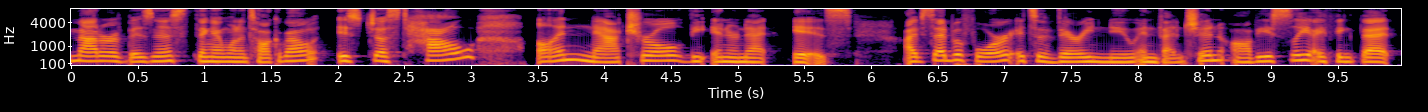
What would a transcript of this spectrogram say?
matter of business thing I want to talk about is just how unnatural the internet is. I've said before, it's a very new invention. Obviously, I think that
